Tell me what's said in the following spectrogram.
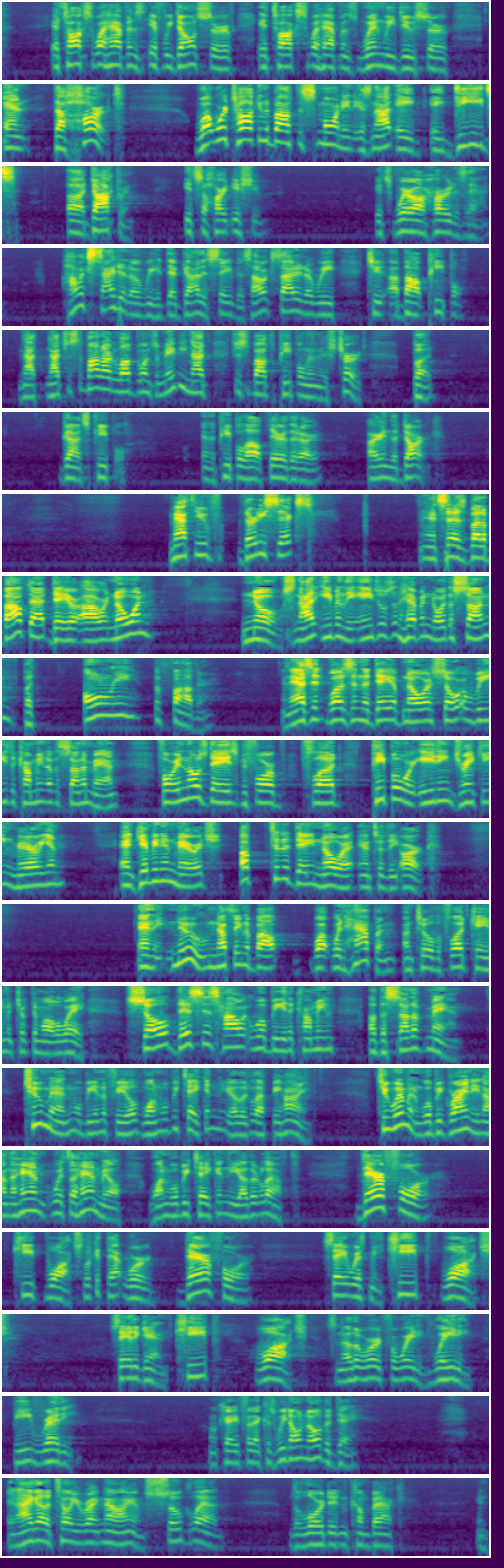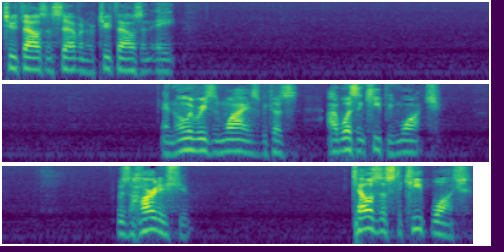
It talks what happens if we don't serve. It talks what happens when we do serve. And the heart, what we're talking about this morning is not a, a deeds uh, doctrine. It's a heart issue. It's where our heart is at. How excited are we that God has saved us? How excited are we to, about people? Not, not just about our loved ones, or maybe not just about the people in this church, but God's people and the people out there that are, are in the dark. Matthew 36, and it says, But about that day or hour, no one knows, not even the angels in heaven, nor the Son, but only the Father. And as it was in the day of Noah, so will be the coming of the Son of Man. For in those days before flood, people were eating, drinking, marrying, and giving in marriage up to the day Noah entered the ark. And they knew nothing about what would happen until the flood came and took them all away. So this is how it will be the coming of the Son of Man. Two men will be in the field, one will be taken, the other left behind. Two women will be grinding on the hand with the handmill, one will be taken, the other left. Therefore, keep watch. Look at that word. Therefore, say it with me. Keep watch. Say it again. Keep watch. It's another word for waiting. Waiting. Be ready. Okay, for that, because we don't know the day. And I got to tell you right now, I am so glad the Lord didn't come back in 2007 or 2008. And the only reason why is because I wasn't keeping watch. It was a heart issue. It tells us to keep watch.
